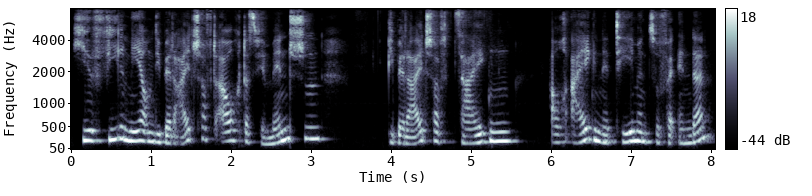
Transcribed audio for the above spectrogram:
hier viel mehr um die Bereitschaft auch, dass wir Menschen die Bereitschaft zeigen, auch eigene Themen zu verändern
